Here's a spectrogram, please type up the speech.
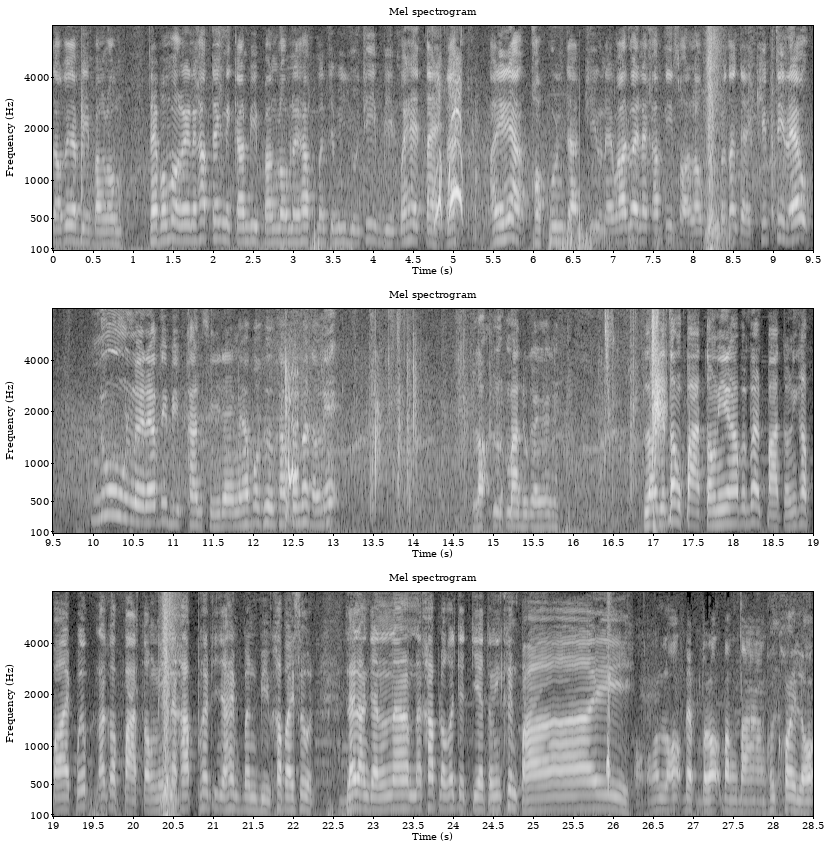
เราก็จะบีบบังลม แต่ผมบอกเลยนะครับ เทคนิคการบีบบังลมนะครับ มันจะมีอยู่ที่บีบไม่ให้แตกนะอันนี้เนี่ยขอบคุณจากคิวไหนว่าด้วยนะครับ ที่สอนเราบีบมาตั้งแต่คลิปที่แล้ว นู่นเลยนะครับที่บีบคันสีแดงนะครับ ก็คือครับเพื่อนๆตรงนี้เรามาดูกันกัน เราจะต้องปาดตรงนี้ครับเพื่อนๆปาดตรงนี้เข้าไปปุ๊บแล้วก็ปาดตรงนี้นะครับ เพื่อที่จะให้มันบีบเข้าไปสุด และหลังจากนั้นนะครับ เราก็จะเจียตรงนี้ขึ้นไปอ๋อเลาะแบบเลาะบางๆ ค่อยๆเลาะ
